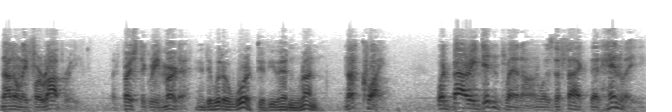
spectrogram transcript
not only for robbery, but first degree murder. And it would have worked if you hadn't run. Not quite. What Barry didn't plan on was the fact that Henley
